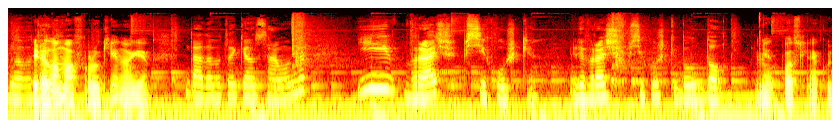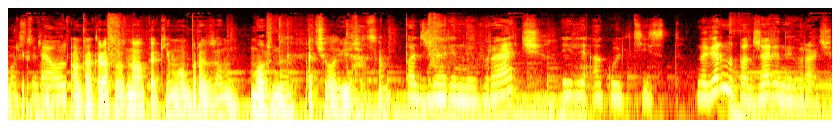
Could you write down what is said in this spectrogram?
Но в итоге- переломав руки и ноги. Да, да, в итоге он сам умер. И врач в психушке. Или врач в психушке был до. Нет, после оккультиста. После, да, он- он... как раз узнал, каким образом можно очеловечиться. Поджаренный врач или оккультист? Наверное, поджаренный врач.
